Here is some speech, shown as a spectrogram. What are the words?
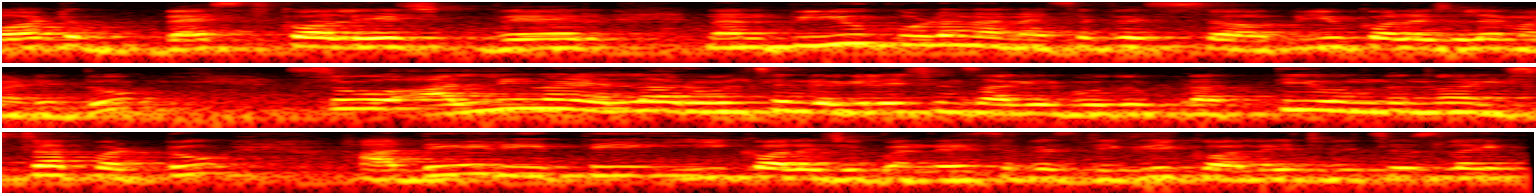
got best college where ನಾನು ಪಿ ಯು ಕೂಡ ನಾನು S F S P U ಕಾಲೇಜಲ್ಲೇ ಮಾಡಿದ್ದು. ಸೊ ಅಲ್ಲಿನ ಎಲ್ಲ ರೂಲ್ಸ್ ಆ್ಯಂಡ್ ರೆಗ್ಯುಲೇಷನ್ಸ್ ಆಗಿರ್ಬೋದು, ಪ್ರತಿಯೊಂದನ್ನು ಇಷ್ಟಪಟ್ಟು ಅದೇ ರೀತಿ ಈ ಕಾಲೇಜಿಗೆ ಬಂದೆ S F S degree college which is like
